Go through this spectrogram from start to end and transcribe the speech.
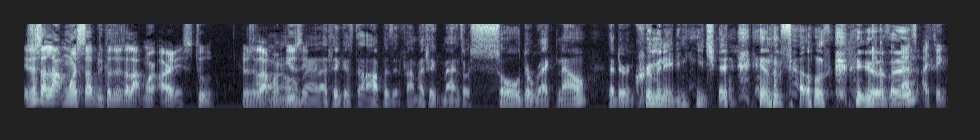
it's just a lot more subs because there's a lot more artists too. There's a lot more know, music. Man. I think it's the opposite, fam. I think mans are so direct now that they're incriminating each in themselves. you know Because- what I'm that's saying? I think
